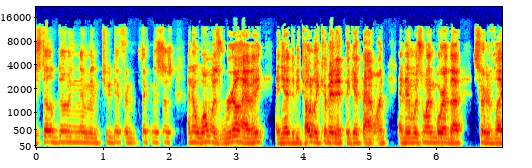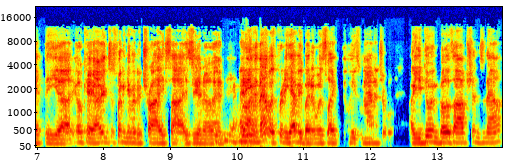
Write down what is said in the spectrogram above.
still doing them in two different thicknesses. I know one was real heavy, and you had to be totally committed to get that one. And then was one more the sort of like the uh, okay, I just want to give it a try size, you know. And, and Right. even that was pretty heavy, but it was like at least manageable. Are you doing both options now?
